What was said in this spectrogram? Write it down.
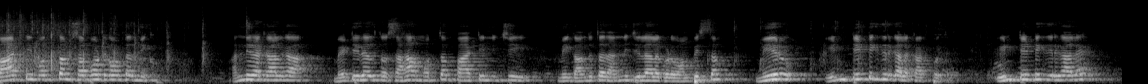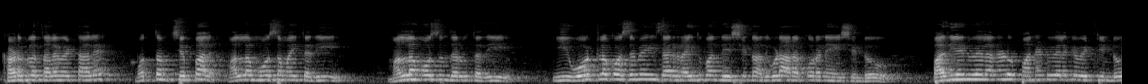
పార్టీ మొత్తం సపోర్ట్గా ఉంటుంది మీకు. అన్ని రకాలుగా మెటీరియల్తో సహా మొత్తం పార్టీ నుంచి మీకు అందుతుంది. అన్ని జిల్లాలకు కూడా పంపిస్తాం. మీరు ఇంటింటికి తిరగాలి కాకపోతే. ఇంటింటికి తిరగాలి కడుపులో తలబెట్టాలి మొత్తం చెప్పాలి. మళ్ళీ మోసం అవుతుంది మళ్ళీ మోసం జరుగుతుంది. ఈ ఓట్ల కోసమే ఈసారి రైతు బంద్ వేసిండు అది కూడా అరకూరనే వేసిండు పదిహేను వేలు అన్నాడు పన్నెండు వేలకే పెట్టిండు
